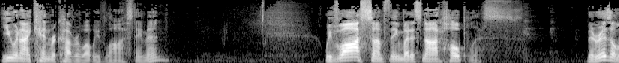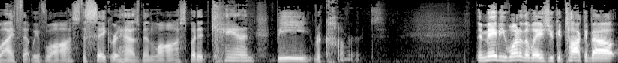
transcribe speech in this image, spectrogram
You and I can recover what we've lost. Amen? We've lost something, but it's not hopeless. There is a life that we've lost. The sacred has been lost, but it can be recovered. And maybe one of the ways you could talk about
